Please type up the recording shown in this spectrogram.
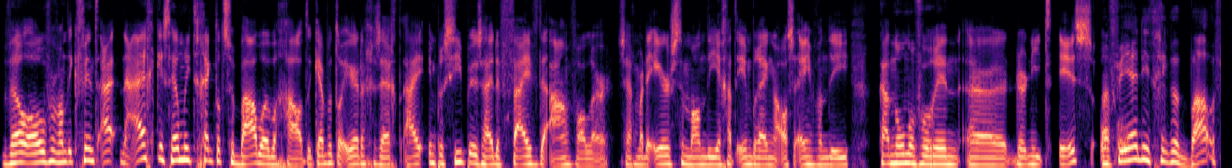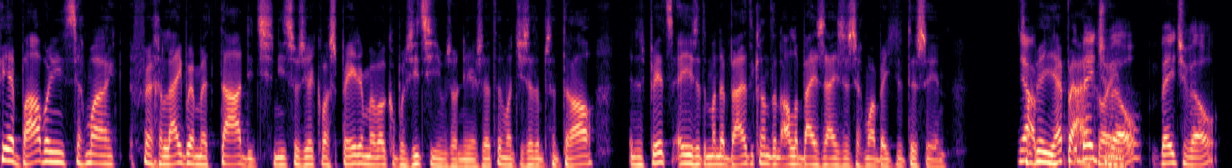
wel over. Want ik vind, nou, eigenlijk is het helemaal niet gek dat ze Babel hebben gehaald. Ik heb het al eerder gezegd. Hij, in principe is hij de vijfde aanvaller. Zeg maar de eerste man die je gaat inbrengen als een van die kanonnen voorin eh, er niet is. Maar Of- vind jij niet gek dat ba vind jij Babel niet zeg maar, vergelijkbaar met Tadic? Niet zozeer qua speler, maar welke positie je hem zou neerzetten. Want je zet hem centraal in de spits en je zet hem aan de buitenkant. En allebei zijn ze zeg maar een beetje ertussenin. Snap je? Je hebt er een beetje wel. Een beetje wel.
